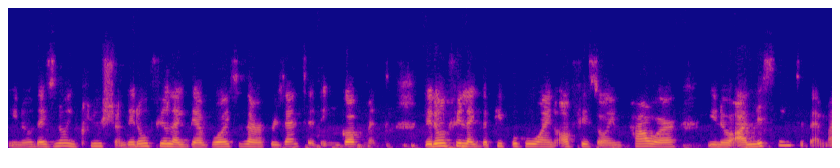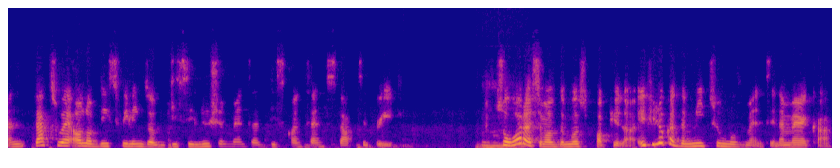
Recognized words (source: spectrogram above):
You know, there's no inclusion. They don't feel like their voices are represented in government. They don't feel like the people who are in office or in power, you know, are listening to them. And that's where all of these feelings of disillusionment and discontent start to breed. Mm-hmm. So, what are some of the most popular? If you look at the Me Too movement in America,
